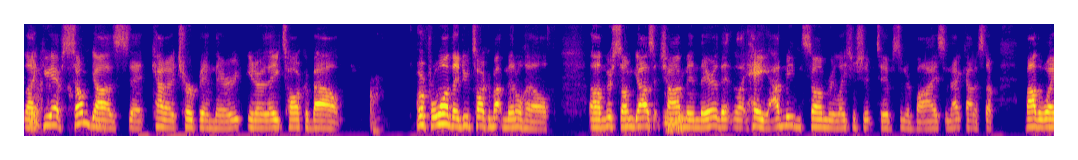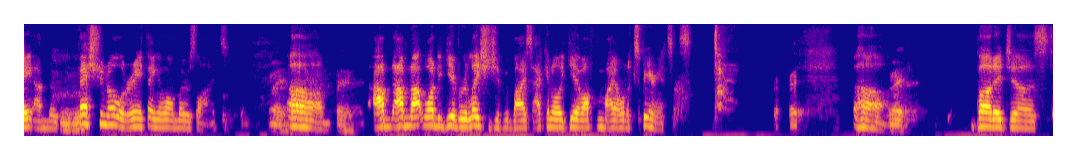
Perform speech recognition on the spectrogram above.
Like yeah. you have some guys that kind of chirp in there, you know, they talk about well, for one, they do talk about mental health. Um, there's some guys that chime mm-hmm. in there that like, hey, I'm needing some relationship tips and advice and that kind of stuff. By the way, I'm no mm-hmm. professional or anything along those lines. Right. Um, right. I'm, I'm not one to give relationship advice. I can only give off of my own experiences. right. Um, right. But it just,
